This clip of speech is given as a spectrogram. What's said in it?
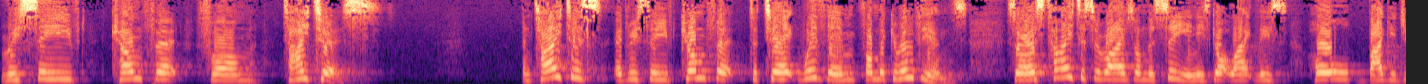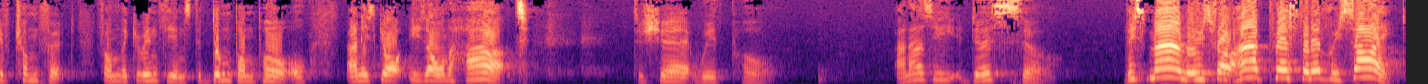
received comfort from Titus. And Titus had received comfort to take with him from the Corinthians. So as Titus arrives on the scene, he's got like this whole baggage of comfort from the Corinthians to dump on Paul, and he's got his own heart to share with Paul. And as he does so, this man who's felt hard pressed on every side,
